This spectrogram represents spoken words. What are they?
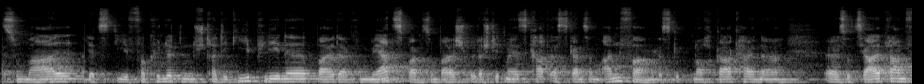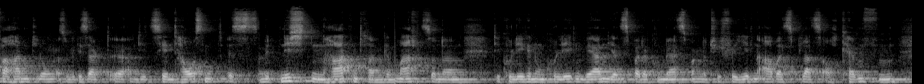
zumal jetzt die verkündeten Strategiepläne bei der Commerzbank zum Beispiel, da steht man jetzt gerade erst ganz am Anfang. Es gibt noch gar keine äh, Sozialplanverhandlungen. Also wie gesagt, äh, an die 10.000 ist mitnichten Haken dran gemacht, sondern die Kolleginnen und Kollegen werden jetzt bei der Commerzbank natürlich für jeden Arbeitsplatz auch kämpfen.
